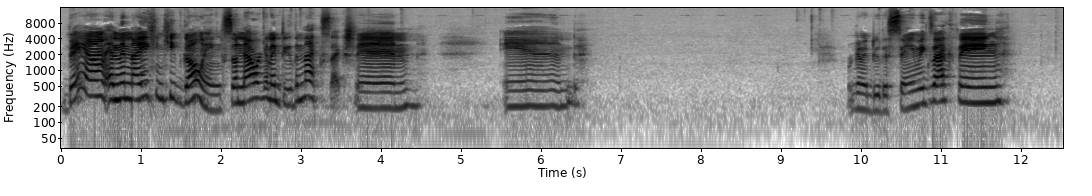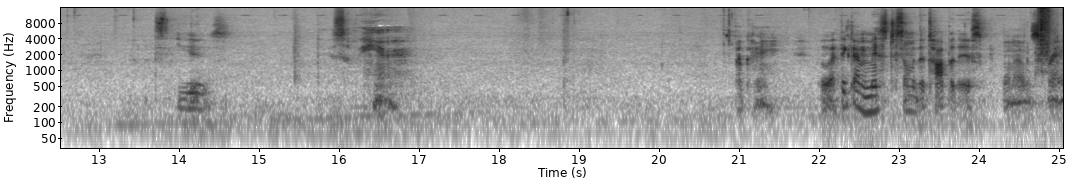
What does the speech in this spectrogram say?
Bam, and then now you can keep going. So now we're gonna do the next section. And we're gonna do the same exact thing. Let's use this over here. Okay. Oh, I think I missed some of the top of this when I was spraying.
